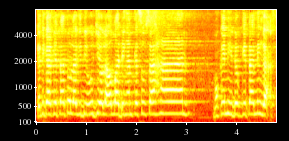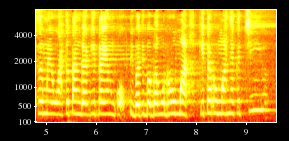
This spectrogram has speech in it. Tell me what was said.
Ketika kita tuh lagi diuji oleh Allah dengan kesusahan. Mungkin hidup kita ini nggak semewah tetangga kita yang kok tiba-tiba bangun rumah. Kita rumahnya kecil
